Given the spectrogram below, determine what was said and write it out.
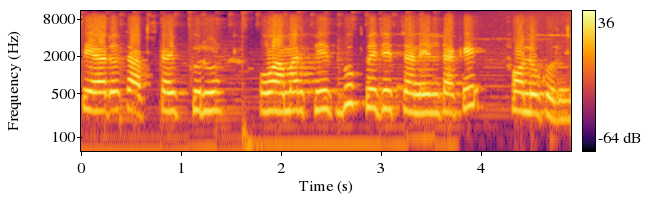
শেয়ার ও সাবস্ক্রাইব করুন। ও আমার ফেসবুক পেজের চ্যানেলটাকে ফলো করুন।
